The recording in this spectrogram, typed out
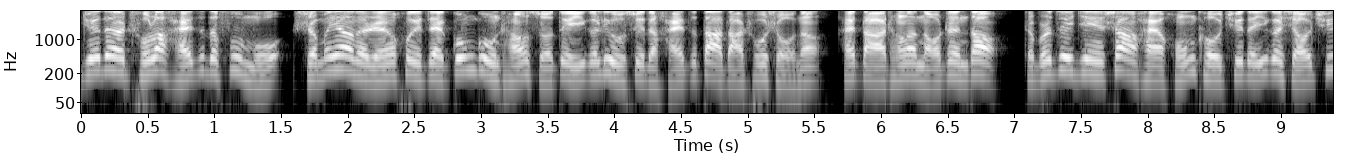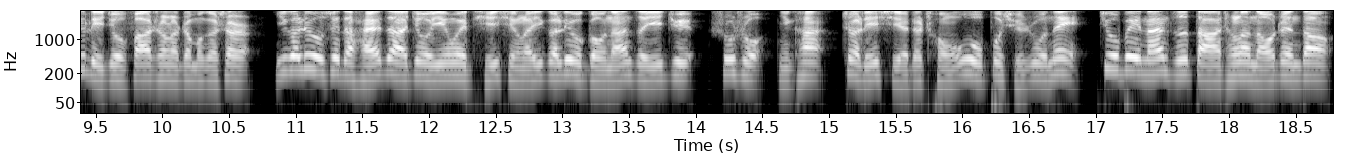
觉得除了孩子的父母，什么样的人会在公共场所对一个六岁的孩子大打出手呢？还打成了脑震荡？这不是最近上海虹口区的一个小区里就发生了这么个事儿，一个六岁的孩子就因为提醒了一个遛狗男子一句“叔叔，你看这里写着宠物不许入内”，就被男子打成了脑震荡。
